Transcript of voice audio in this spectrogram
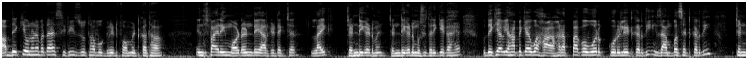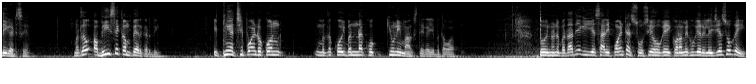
अब देखिए, उन्होंने बताया सीरीज़ जो था, वो ग्रिड फॉर्मेट का था। Inspiring modern day architecture like Chandigarh में चंडीगढ़ में उसी तरीके का है। तो देखिए अब यहाँ पे क्या हुआ हड़प्पा को वो कोरिलेट कर दी एग्ज़ाम्पल सेट कर दी चंडीगढ़ से। मतलब अभी से कंपेयर कर दी। इतनी अच्छी पॉइंट हो कौन मतलब कोई बंदा को क्यों नहीं मार्क्स देगा, ये बताओ आप। तो इन्होंने बता दिया कि ये सारी पॉइंट है सोशियल हो गई इकोनॉमिक हो गई रिलीजियस हो गई।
